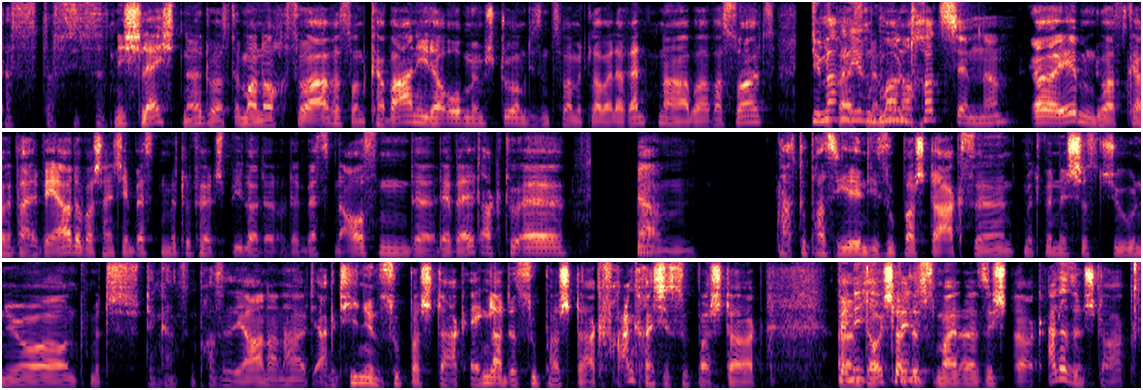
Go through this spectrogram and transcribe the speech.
Das, das ist nicht schlecht. Ne? Du hast immer noch Suarez und Cavani da oben im Sturm. Die sind zwar mittlerweile Rentner, aber was soll's. die machen beißen ihre noch. trotzdem, ne? Ja, eben. Du hast Valverde, wahrscheinlich den besten Mittelfeldspieler der, oder den besten Außen der, der Welt aktuell. Ja. Ähm, hast du Brasilien, die super stark sind, mit Vinicius Junior und mit den ganzen Brasilianern halt. Argentinien ist super stark, England ist super stark, Frankreich ist super stark. Ähm, ich- Deutschland ist meiner Ansicht stark. Alle sind stark.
